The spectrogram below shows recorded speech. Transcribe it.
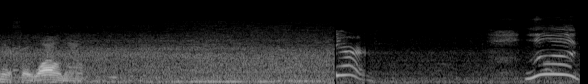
Been there for a while now. Here. Look.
